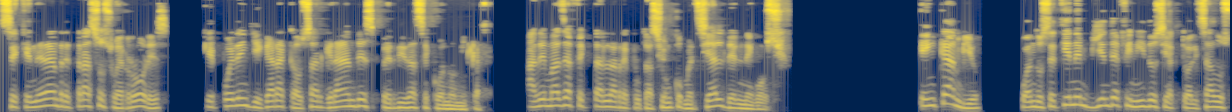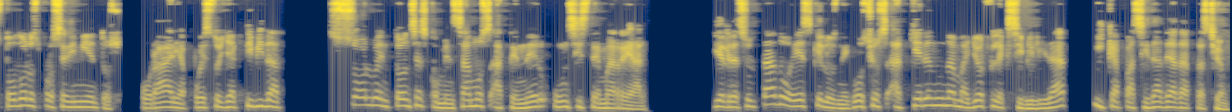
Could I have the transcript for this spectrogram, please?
se generan retrasos o errores que pueden llegar a causar grandes pérdidas económicas, además de afectar la reputación comercial del negocio. En cambio, cuando se tienen bien definidos y actualizados todos los procedimientos por área, puesto y actividad, solo entonces comenzamos a tener un sistema real. Y el resultado es que los negocios adquieren una mayor flexibilidad y capacidad de adaptación.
